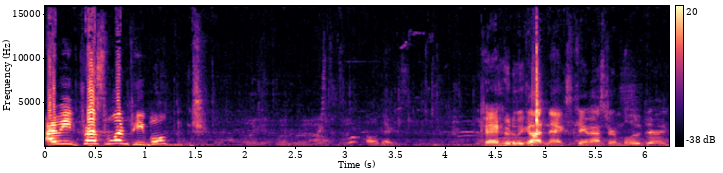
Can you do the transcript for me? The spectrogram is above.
I mean, press one, people. Oh, there's. Okay, who do we got next? K Master and Blue Jay?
